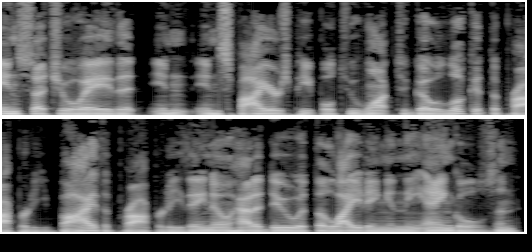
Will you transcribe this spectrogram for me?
in such a way that in, inspires people to want to go look at the property, buy the property. They know how to do with the lighting and the angles and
